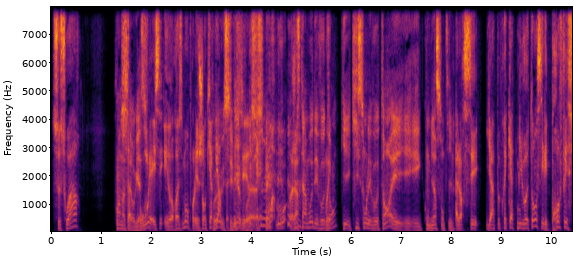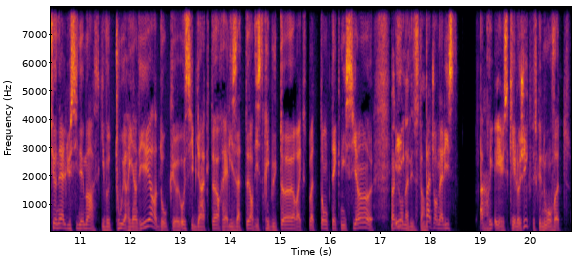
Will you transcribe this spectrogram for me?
ce soir, Point d'interrogation. ouais, et, heureusement pour les gens qui Oui, regardent. oui, mieux, euh, moi- moi- voilà. Juste un mot des votants. Qui, qui sont les votants et, et- et combien sont-ils? Alors, c'est, il y a à peu près 4000 votants, c'est les professionnels du cinéma, ce qui veut tout et rien dire. Donc, euh, aussi bien acteurs, réalisateurs, distributeurs, exploitants, techniciens, euh, Pas de Et- journaliste. hein. pas de journalistes. A Ah. et ce qui est logique, parce que nous, on vote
